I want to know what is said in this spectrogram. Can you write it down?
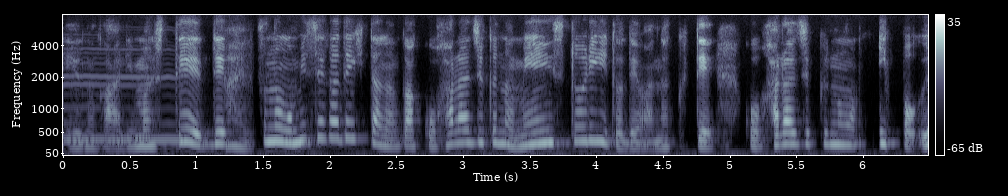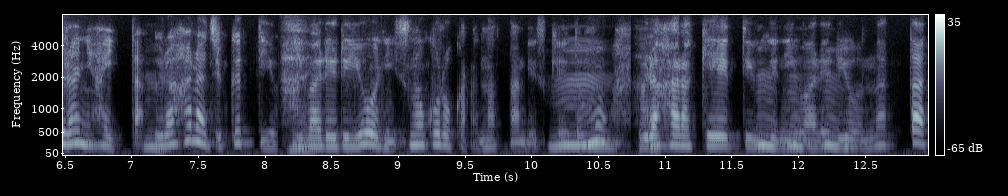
ていうのがありましてで、はい。そのお店ができたのがこう原宿のメインストリートではなくてこう原宿の一歩裏に入ったうん。裏原宿っていうはい。言われるようにその頃からなったんですけれども、うん。はい。裏原系っていうふうに言われるようになった、うん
